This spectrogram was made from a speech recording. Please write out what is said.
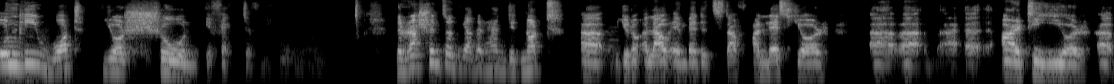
only what you're shown effectively. The Russians, on the other hand, did not, uh, you know, allow embedded stuff unless you're uh, uh, uh, RTE or uh,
